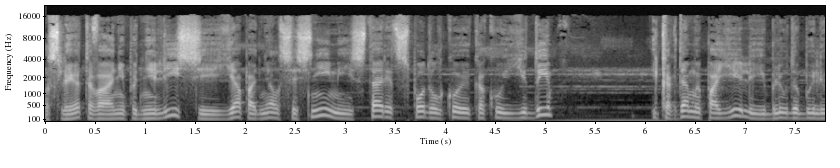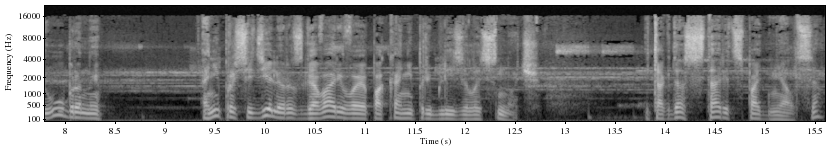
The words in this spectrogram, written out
После этого они поднялись, и я поднялся с ними, и старец подал кое-какую еды, и когда мы поели и блюда были убраны, они просидели, разговаривая, пока не приблизилась ночь. И тогда старец поднялся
